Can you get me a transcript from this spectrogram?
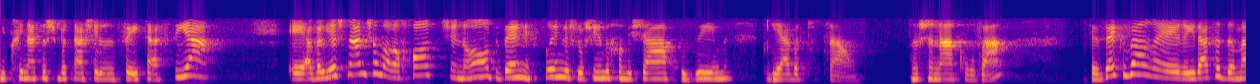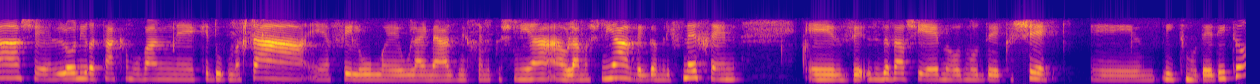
מבחינת השבתה של ענפי תעשייה, אה, אבל ישנן שם הערכות שנעות בין 20 ל-35 אחוזים פגיעה בתוצר לשנה הקרובה. וזה כבר אה, רעידת אדמה שלא נראתה כמובן כדוגמתה אפילו אולי מאז מלחמת השנייה, העולם השנייה וגם לפני כן, אה, וזה דבר שיהיה מאוד מאוד אה, קשה אה, להתמודד איתו.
